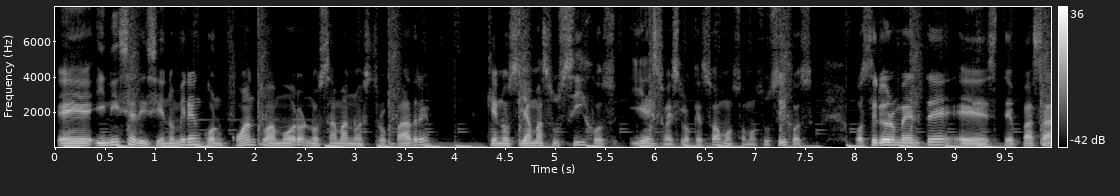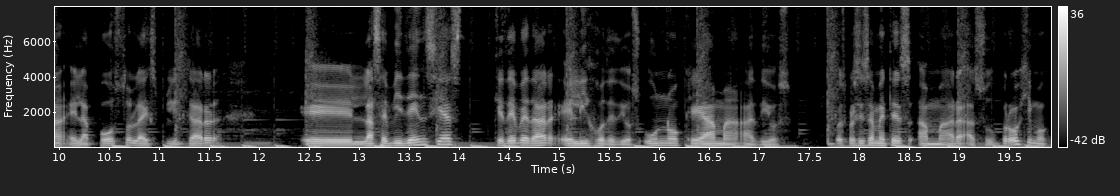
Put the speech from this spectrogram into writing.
Eh, inicia diciendo, miren con cuánto amor nos ama nuestro Padre, que nos llama sus hijos y eso es lo que somos, somos sus hijos. Posteriormente este, pasa el apóstol a explicar eh, las evidencias que debe dar el Hijo de Dios, uno que ama a Dios. Pues precisamente es amar a su prójimo.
